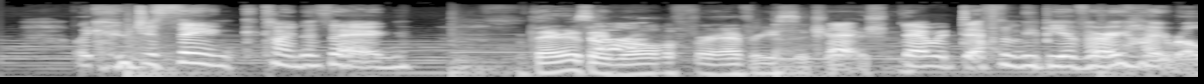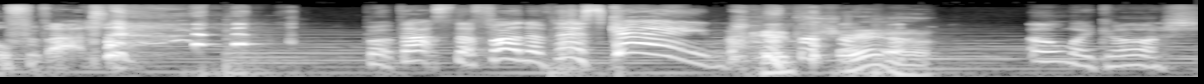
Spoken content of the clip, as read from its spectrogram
like who'd you think, kind of thing. there is a Uh, roll for every situation. there would definitely be a very high roll for that. but that's the fun of this game! It's true. oh my gosh.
